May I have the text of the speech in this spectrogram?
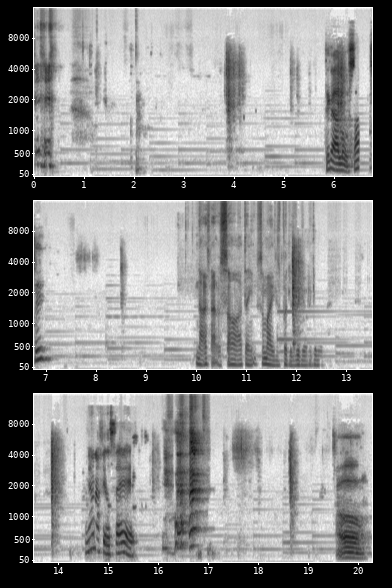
They got a little something too. No, it's not a song. I think somebody just put this video together. now I feel sad. Oh,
